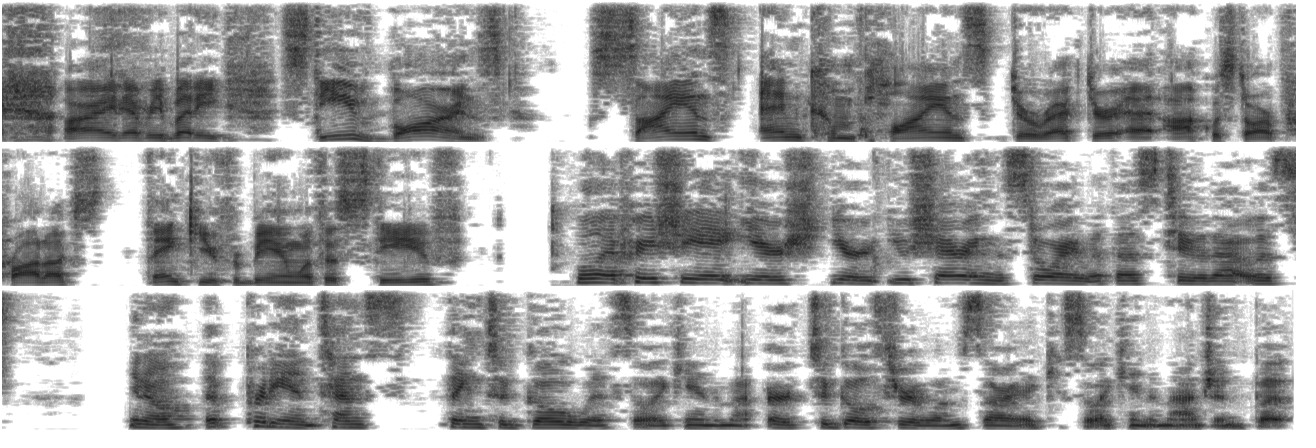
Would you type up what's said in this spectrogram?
All right, everybody. Steve Barnes, Science and Compliance Director at Aquastar Products. Thank you for being with us, Steve. Well, I appreciate your your you sharing the story with us too. That was, you know, a pretty intense thing to go with. So I can't imagine, or to go through. I'm sorry, so I can't imagine. But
